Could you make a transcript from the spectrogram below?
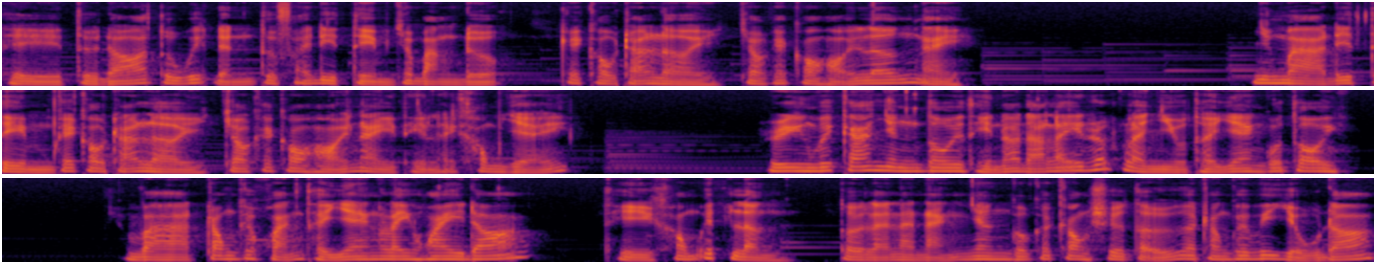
Thì từ đó tôi quyết định tôi phải đi tìm cho bằng được cái câu trả lời cho cái câu hỏi lớn này. Nhưng mà đi tìm cái câu trả lời cho cái câu hỏi này thì lại không dễ. Riêng với cá nhân tôi thì nó đã lấy rất là nhiều thời gian của tôi. Và trong cái khoảng thời gian lay hoay đó thì không ít lần tôi lại là nạn nhân của cái con sư tử ở trong cái ví dụ đó.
